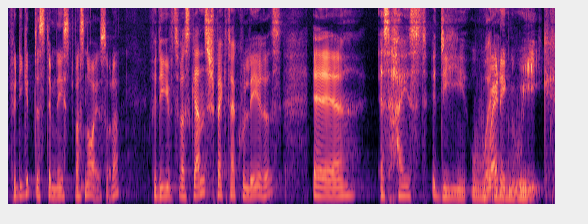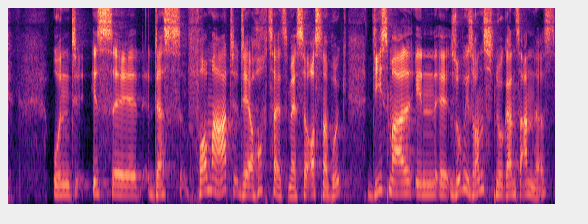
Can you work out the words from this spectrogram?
Für die gibt es demnächst was Neues, oder? Für die gibt es was ganz Spektakuläres. Äh, es heißt die Wedding, Wedding Week. Und ist äh, das Format der Hochzeitsmesse Osnabrück diesmal in äh, so wie sonst nur ganz anders.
